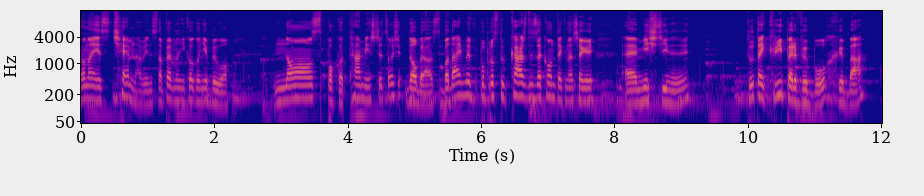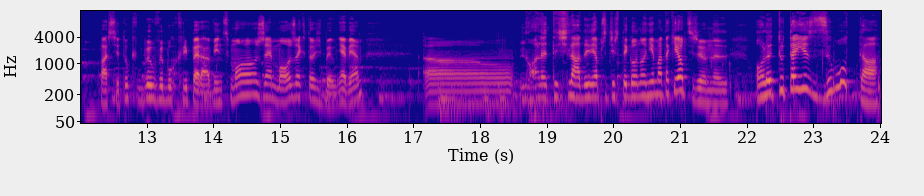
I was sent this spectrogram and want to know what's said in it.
ona jest ciemna, więc na pewno nikogo nie było. No, spoko, tam jeszcze coś? Dobra, zbadajmy po prostu każdy zakątek naszej e, mieściny. Tutaj creeper wybuchł chyba. Patrzcie, tu był wybuch creepera, więc może, może ktoś był, nie wiem. Eee, no ale te ślady, ja przecież tego, no nie ma takiej opcji, żebym... Ale tutaj jest złota!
